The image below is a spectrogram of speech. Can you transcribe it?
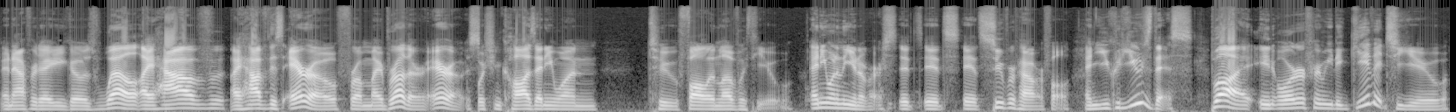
And Aphrodite goes, "Well, I have I have this arrow from my brother Eros, which can cause anyone to fall in love with you. Anyone in the universe. It's it's it's super powerful. And you could use this. But in order for me to give it to you,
